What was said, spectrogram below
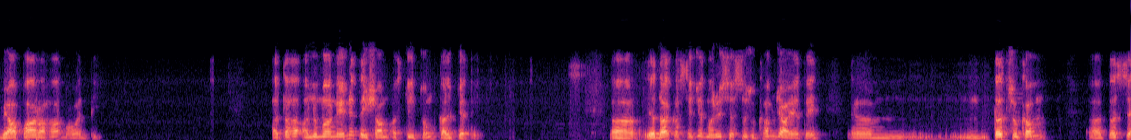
व्यापारः भवन्ति। अतः अनुमानेन तेषाम् अस्तित्वं कल्प्यते। यदा कस्यचित् मनुष्यस्य सुखं जायते तत् सुखं तस्य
